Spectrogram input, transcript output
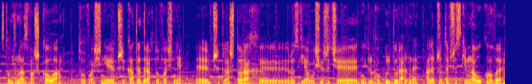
stąd nazwa szkoła. To właśnie przy katedrach, to właśnie e, przy klasztorach e, rozwijało się życie nie tylko kulturalne, ale przede wszystkim naukowe.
